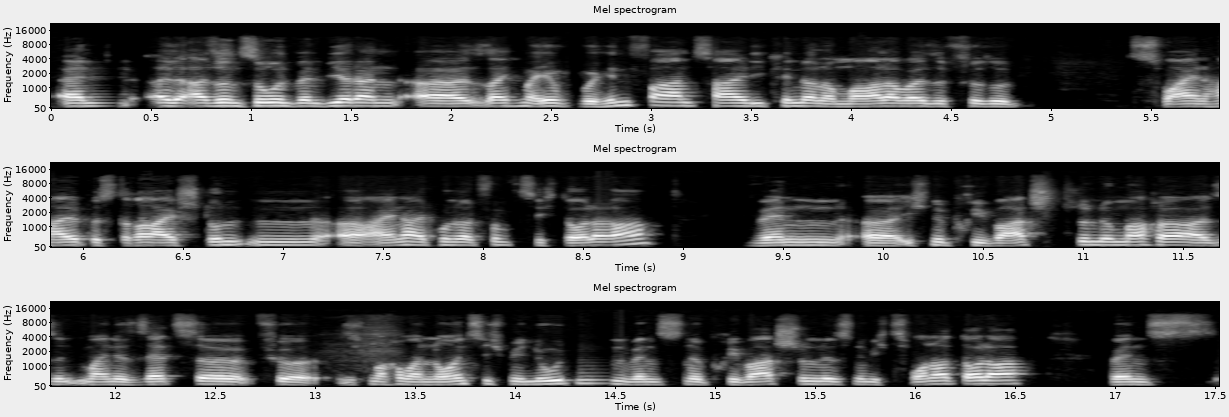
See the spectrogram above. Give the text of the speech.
Also, also und so, und wenn wir dann, äh, sag ich mal, irgendwo hinfahren, zahlen die Kinder normalerweise für so zweieinhalb bis drei Stunden äh, Einheit 150 Dollar. Wenn äh, ich eine Privatstunde mache, also sind meine Sätze für, ich mache mal 90 Minuten, wenn es eine Privatstunde ist, nämlich 200 Dollar. Wenn es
